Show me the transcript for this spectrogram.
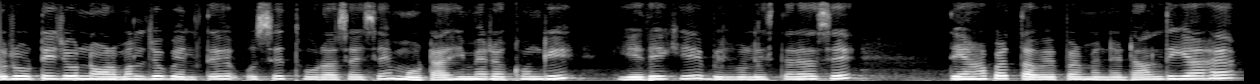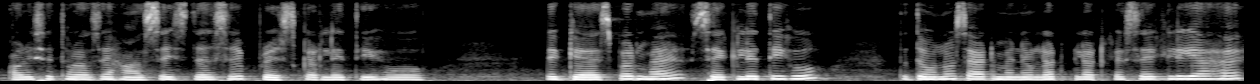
तो रोटी जो नॉर्मल जो बेलते हैं उससे थोड़ा सा इसे मोटा ही मैं रखूँगी। ये देखिए, बिल्कुल इस तरह से। तो यहाँ पर तवे पर मैंने डाल दिया है और इसे थोड़ा से हाथ से इस तरह से प्रेस कर लेती हूँ। तो गैस पर मैं सेक लेती हूँ। तो दोनों साइड मैंने उलट पलट कर सेक लिया है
